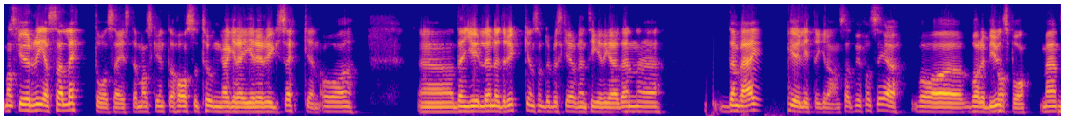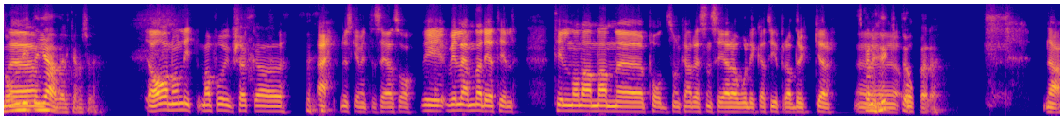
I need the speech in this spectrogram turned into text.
man ska ju resa lätt då sägs det. Man ska ju inte ha så tunga grejer i ryggsäcken. Och eh, den gyllene drycken som du beskrev den tidigare, den, eh, den väger ju lite grann. Så att vi får se vad, vad det bjuds på. Men, någon eh, liten jävel kanske? Ja, någon liten, man får ju försöka... Nej, nu ska vi inte säga så. Vi, vi lämnar det till, till någon annan eh, podd som kan recensera olika typer av drycker. Ska ni högt upp eller? Nej,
